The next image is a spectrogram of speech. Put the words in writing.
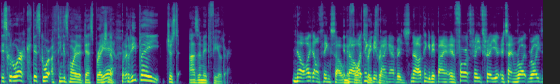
this could work, this could work. I think it's more of of desperation. Yeah, could he play just as a midfielder? No, I don't think so. No, four, I think three, he'd be three. bang average. No, I think he'd be bang in a four three three. You're saying right, right,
